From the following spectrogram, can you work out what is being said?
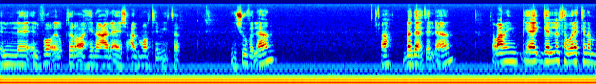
القراءة هنا على إيش؟ على المالتي ميتر نشوف الآن. أه بدأت الآن. طبعا قللتها ولكن أنا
